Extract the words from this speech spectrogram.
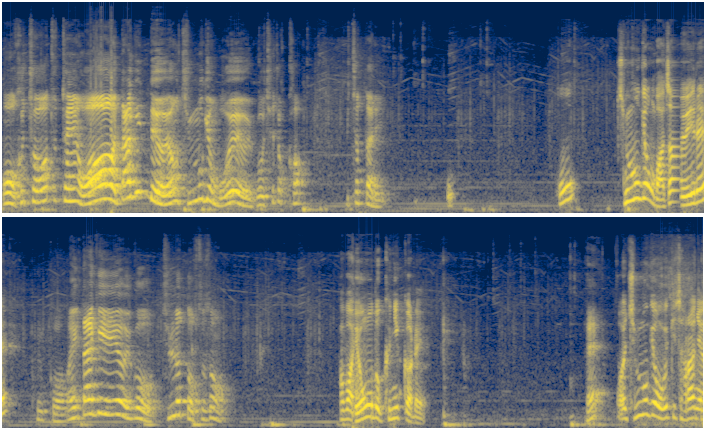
어 그쵸 투탱. 와 딱인데요 형? 진무기 형 뭐예요 이거? 최적화? 미쳤다리. 오? 진무경 맞아? 왜 이래? 그니까 아니 딱이에요 이거 질럿도 없어서 봐봐 영호도 그니까래 네? 어 진무기 형왜 이렇게 잘하냐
